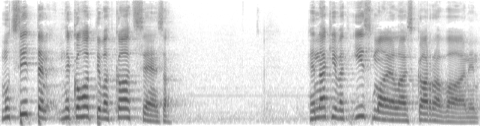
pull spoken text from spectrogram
Mutta sitten ne kohottivat katseensa. He näkivät Ismaelaiskaravaanin,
